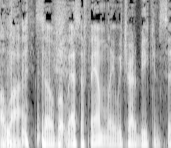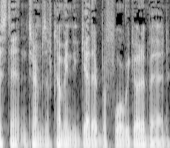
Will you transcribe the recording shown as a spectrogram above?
a lot. so, but as a family, we try to be consistent in terms of coming together before we go to bed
